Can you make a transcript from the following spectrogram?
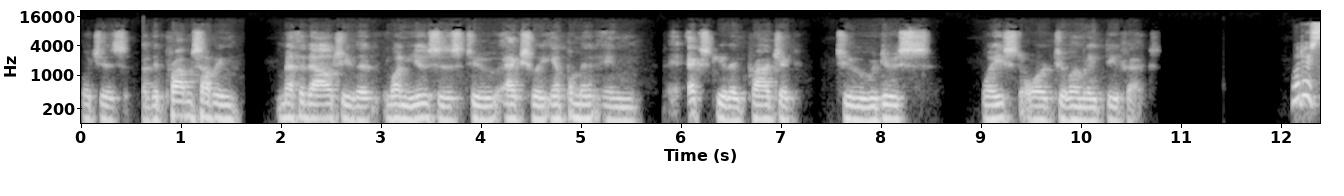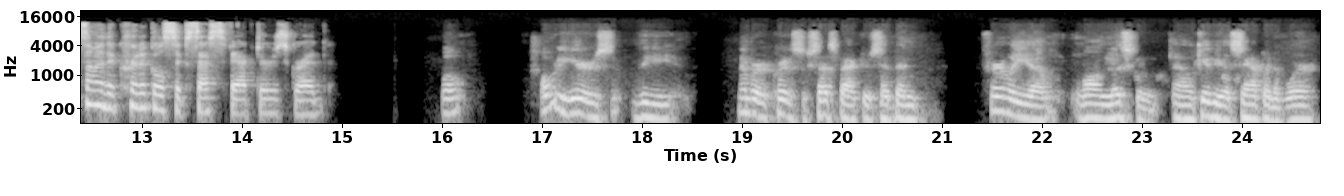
which is the problem solving methodology that one uses to actually implement and execute a project to reduce waste or to eliminate defects. What are some of the critical success factors, Greg? Well, over the years, the number of critical success factors have been fairly uh, long and I'll give you a sampling of where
